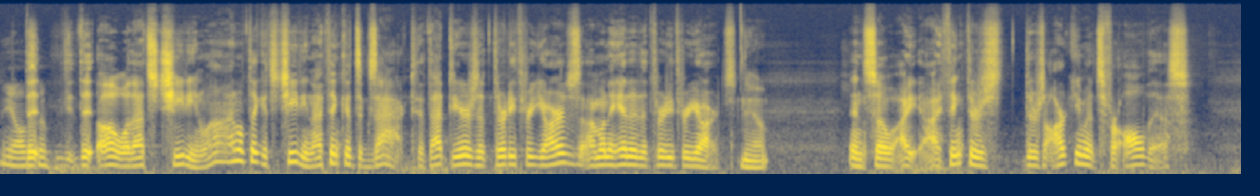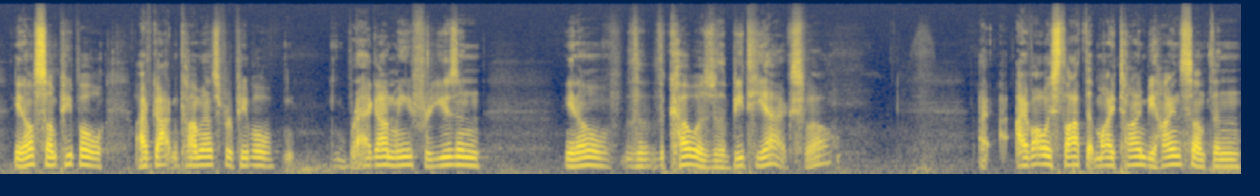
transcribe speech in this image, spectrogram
me also. that, that oh well that's cheating. Well, I don't think it's cheating. I think it's exact. If that deer's at 33 yards, I'm going to hit it at 33 yards. yeah. And so I, I think there's there's arguments for all this. You know, some people I've gotten comments where people rag on me for using, you know, the the Kowas or the BTX. Well, I I've always thought that my time behind something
